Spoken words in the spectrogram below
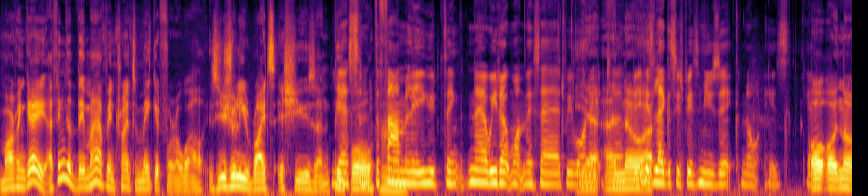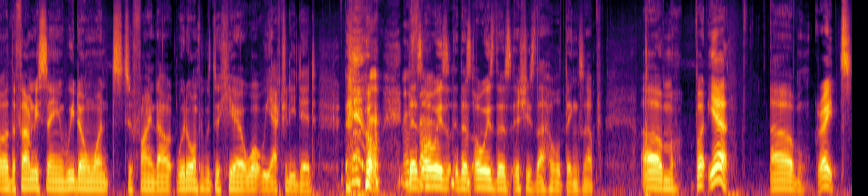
Marvin Gaye. I think that they might have been trying to make it for a while. It's usually rights issues and people. Yes, and the family who'd think, no, we don't want this aired. We want Yeah, it I to know, be his I- legacy to be his music, not his. yeah. Or, or no, or the family saying we don't want to find out. We don't want people to hear what we actually did. there's always there's always those issues that hold things up. Um, but yeah, um, great.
